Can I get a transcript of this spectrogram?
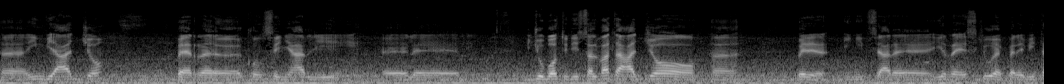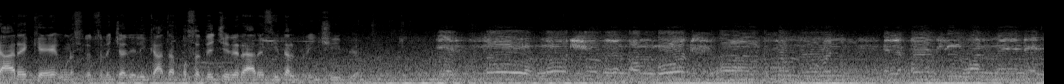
eh, in viaggio per eh, consegnargli eh, le- i giubbotti di salvataggio eh, per iniziare il rescue e per evitare che una situazione già delicata possa degenerare fin dal principio. Yes, so no children on board, uh, some women, and apparently one man and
